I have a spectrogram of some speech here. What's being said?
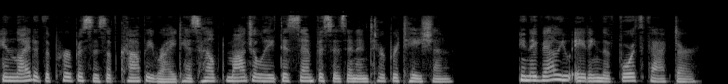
in light of the purposes of copyright has helped modulate this emphasis in interpretation. In evaluating the fourth factor,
